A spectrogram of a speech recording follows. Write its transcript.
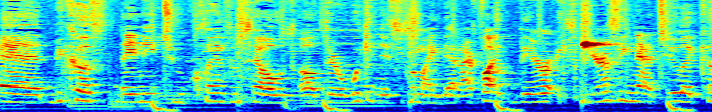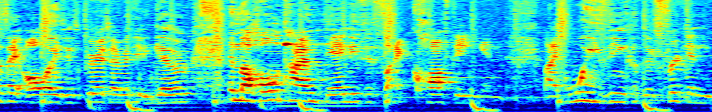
and because they need to cleanse themselves of their wickedness or something like that. I feel like they're experiencing that too, like because they always experience everything together. And the whole time Danny's just like coughing and like wheezing because there's freaking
